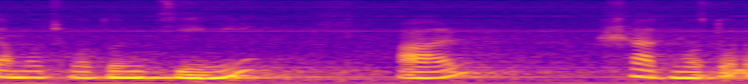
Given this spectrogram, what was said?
চামচ মতন চিনি আর স্বাদ মতন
